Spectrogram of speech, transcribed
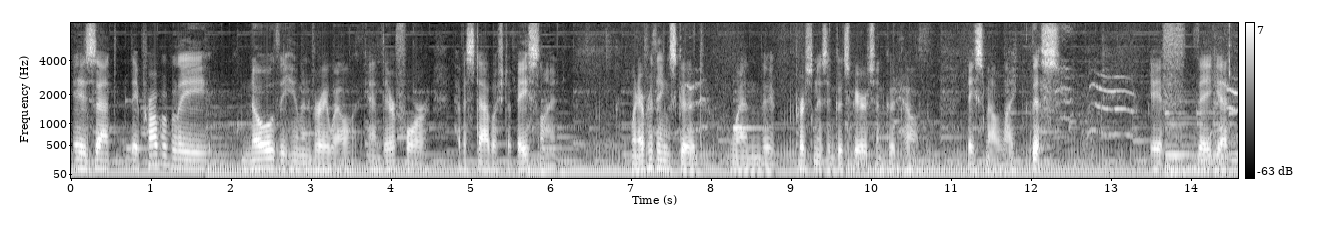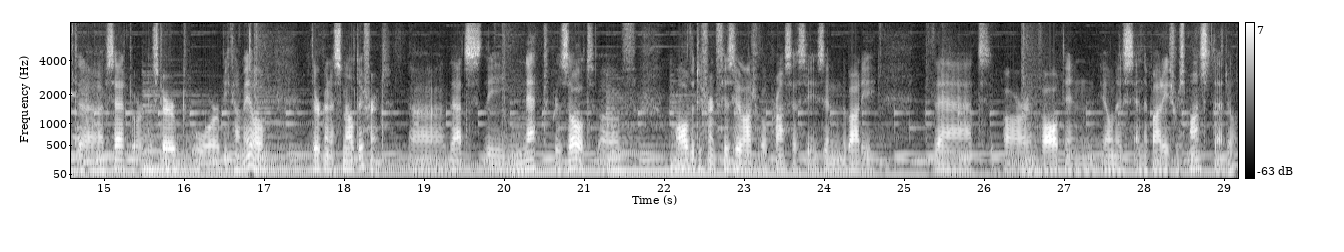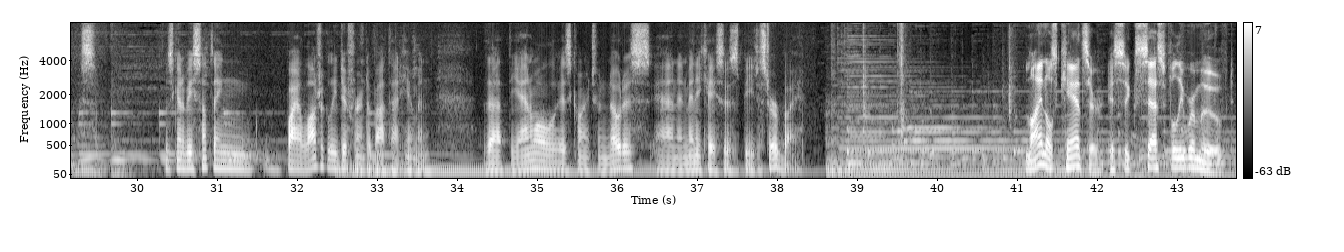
is that they probably know the human very well and therefore have established a baseline. When everything's good, when the person is in good spirits and good health, they smell like this. If they get uh, upset or disturbed or become ill, they're going to smell different. Uh, that's the net result of all the different physiological processes in the body that are involved in illness and the body's response to that illness. There's going to be something biologically different about that human that the animal is going to notice and in many cases be disturbed by. Lionel's cancer is successfully removed,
